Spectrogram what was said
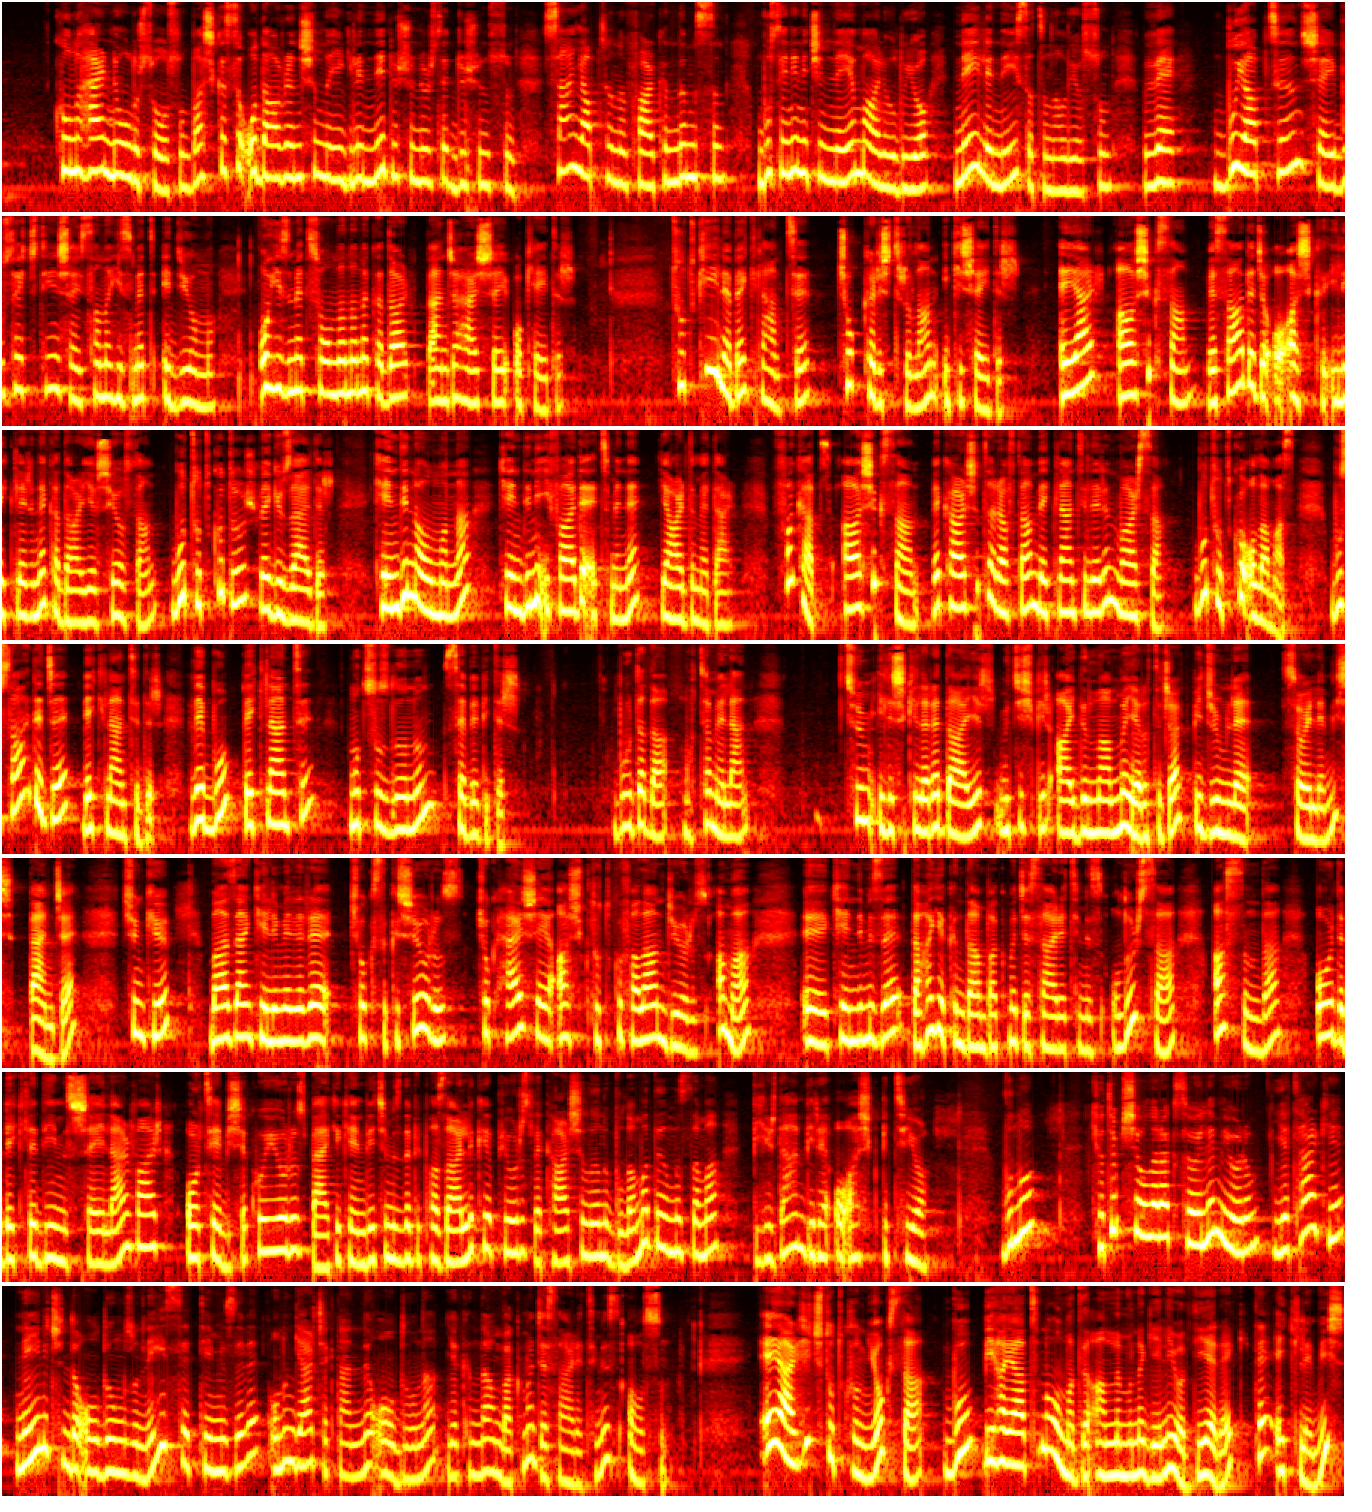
Konu her ne olursa olsun başkası o davranışınla ilgili ne düşünürse düşünsün. Sen yaptığının farkında mısın? Bu senin için neye mal oluyor? Neyle neyi satın alıyorsun? Ve bu yaptığın şey, bu seçtiğin şey sana hizmet ediyor mu? O hizmet sonlanana kadar bence her şey okeydir. Tutku ile beklenti çok karıştırılan iki şeydir. Eğer aşıksan ve sadece o aşkı iliklerine kadar yaşıyorsan bu tutkudur ve güzeldir kendin olmana, kendini ifade etmene yardım eder. Fakat aşıksan ve karşı taraftan beklentilerin varsa bu tutku olamaz. Bu sadece beklentidir ve bu beklenti mutsuzluğunun sebebidir. Burada da muhtemelen tüm ilişkilere dair müthiş bir aydınlanma yaratacak bir cümle söylemiş bence. Çünkü bazen kelimelere çok sıkışıyoruz. Çok her şeye aşk, tutku falan diyoruz ama e, kendimize daha yakından bakma cesaretimiz olursa aslında orada beklediğimiz şeyler var. Ortaya bir şey koyuyoruz. Belki kendi içimizde bir pazarlık yapıyoruz ve karşılığını bulamadığımız zaman birdenbire o aşk bitiyor. Bunu Kötü bir şey olarak söylemiyorum. Yeter ki neyin içinde olduğumuzu, ne hissettiğimizi ve onun gerçekten ne olduğuna yakından bakma cesaretimiz olsun. Eğer hiç tutkun yoksa bu bir hayatın olmadığı anlamına geliyor diyerek de eklemiş.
